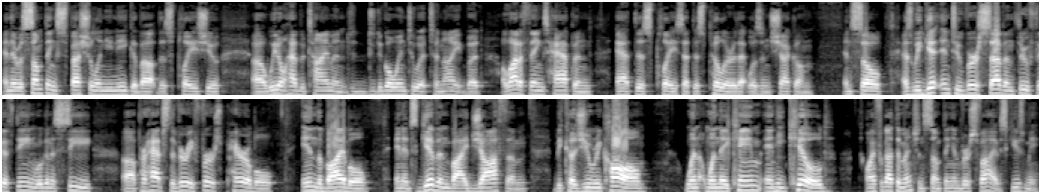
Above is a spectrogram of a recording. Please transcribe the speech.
and there was something special and unique about this place. You, uh, we don't have the time and to, to, go into it tonight, but a lot of things happened at this place, at this pillar that was in Shechem. And so, as we get into verse 7 through 15, we're going to see uh, perhaps the very first parable in the Bible, and it's given by Jotham, because you recall when, when they came and he killed, oh, I forgot to mention something in verse 5, excuse me.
